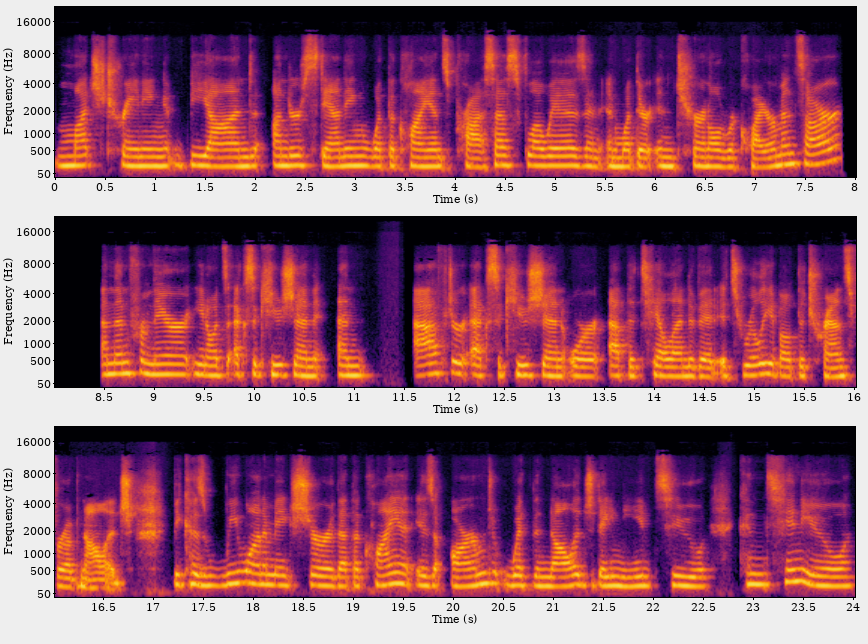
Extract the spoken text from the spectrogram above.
much training beyond understanding what the client's process flow is and, and what their internal requirements are. And then from there, you know, it's execution and after execution or at the tail end of it, it's really about the transfer of knowledge because we want to make sure that the client is armed with the knowledge they need to continue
